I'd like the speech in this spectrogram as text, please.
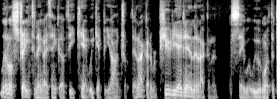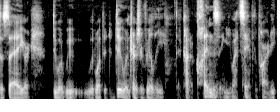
little strengthening, I think, of the can't we get beyond Trump. They're not going to repudiate him. They're not going to say what we would want them to say or do what we would want them to do in terms of really the kind of cleansing, you might say, of the party.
